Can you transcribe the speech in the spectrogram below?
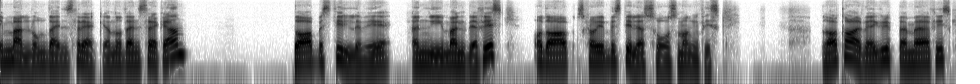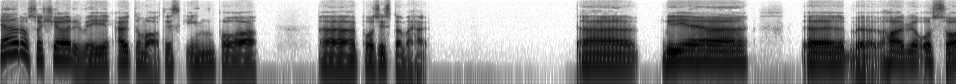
imellom den streken og den streken, da bestiller vi en ny mengde fisk, og da skal vi bestille så og så mange fisk. Da tar vi en gruppe med fisk her, og så kjører vi automatisk inn på uh, på systemet her. Uh, vi uh, har også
